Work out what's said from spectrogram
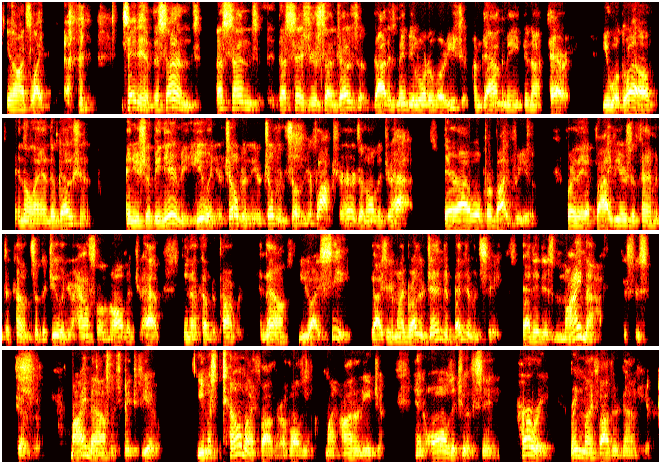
you know, it's like, say to him, The sons, that sons, that says your son Joseph, God has made maybe Lord over Egypt. Come down to me, do not tarry. You will dwell in the land of Goshen and you shall be near me, you and your children, and your children's children, your flocks, your herds, and all that you have. There I will provide for you, for they have five years of famine to come, so that you and your household and all that you have do not come to poverty. And now you guys see, you guys, and my brother Benjamin see, that it is my mouth, this is Joseph, my mouth that speaks to you. You must tell my father of all the, my honor in Egypt and all that you have seen. Hurry, bring my father down here.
